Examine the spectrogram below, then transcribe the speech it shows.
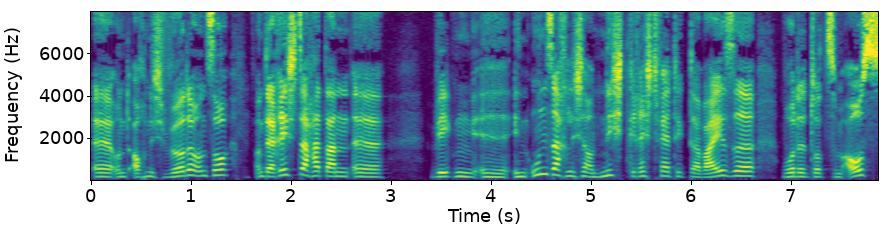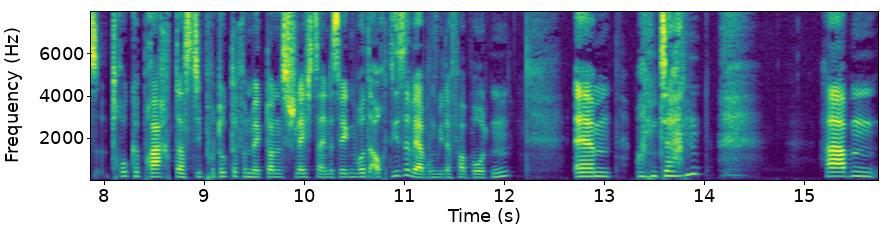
äh, und auch nicht würde und so. Und der Richter hat dann äh, wegen äh, in unsachlicher und nicht gerechtfertigter Weise wurde dort zum Ausdruck gebracht, dass die Produkte von McDonald's schlecht seien. Deswegen wurde auch diese Werbung wieder verboten. Ähm, und dann haben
